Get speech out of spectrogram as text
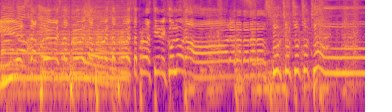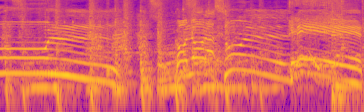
Y esta prueba, esta prueba, esta prueba, esta prueba, esta prueba tiene color azul, azul, azul, azul, azul. Color azul. Lit.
